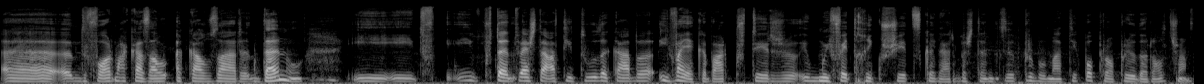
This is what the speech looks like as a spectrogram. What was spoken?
ah, de forma a causar, a causar dano e, e, e, portanto, esta atitude acaba e vai acabar por ter um efeito ricochete, se calhar, bastante problemático para o próprio Donald Trump.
